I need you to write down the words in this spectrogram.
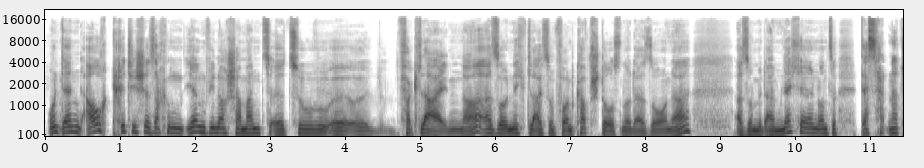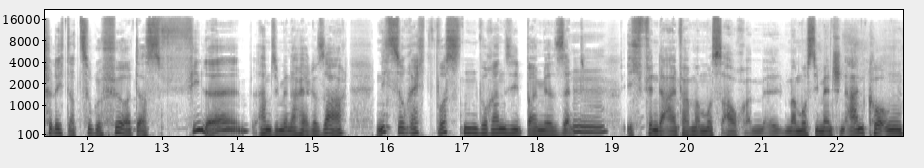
und dann auch kritische Sachen irgendwie noch charmant äh, zu mhm. äh, verkleiden. Ne? Also nicht gleich so vor den Kopf stoßen oder so. Ne? Also mit einem Lächeln und so. Das hat natürlich dazu geführt, dass viele, haben sie mir nachher gesagt, nicht so recht wussten, woran sie bei mir sind. Mhm. Ich finde einfach, man muss auch, ähm, man muss die Menschen angucken,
